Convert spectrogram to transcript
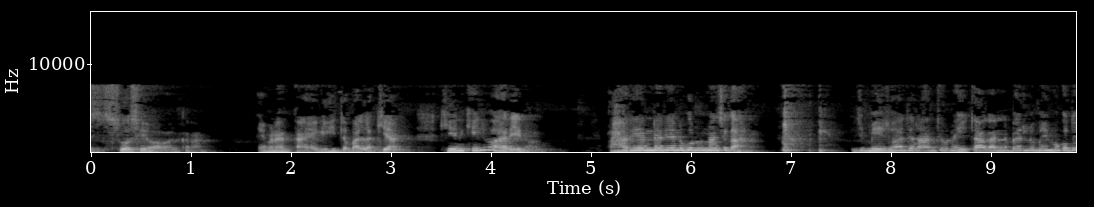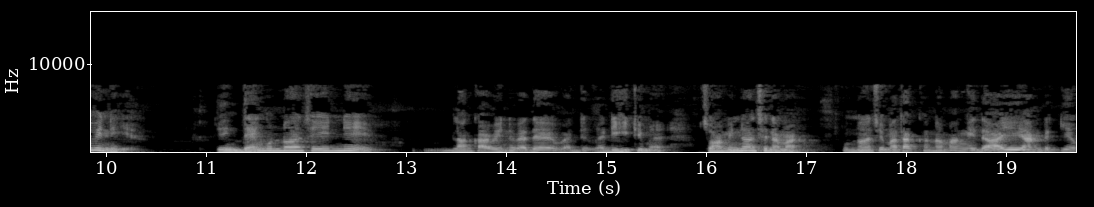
සුව සේවාවල් කරන්න. එහෙම නැත්නම් ඒකේ හිත බල්ලා කියන්න. කියන කිලිව හරියනවා. හරියන්න හරියන්න ගුරුනාංශ ගන්නවා. ඉතින් මේ ස්වාමීන් වහන්සේ හිතා ගන්න බැරිලු මේ මොකද වෙන්නේ කියලා. ඉතින් දැන් උන්වහන්සේ ඉන්නේ ලංකාවේ ඉන්න වැඩ වැඩි හිටිම ස්වාමීන් වහන්සේ නමක් උන්වහන්සේ මතක් කරනවා මම එදා ඒ යන්න ගිය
